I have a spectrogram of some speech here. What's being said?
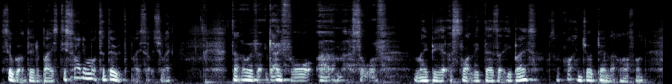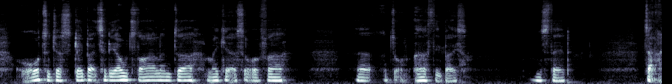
Still got to do the base. Deciding what to do with the base actually. Don't know whether to go for um, sort of maybe a slightly deserty base. So I quite enjoyed doing that last one. Or to just go back to the old style and uh, make it a sort of uh, uh, sort of earthy base instead. Don't know.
